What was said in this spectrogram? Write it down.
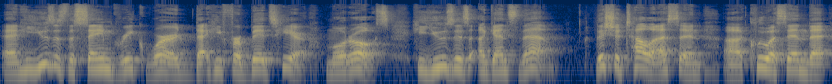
and he uses the same Greek word that he forbids here, moros. He uses against them. This should tell us and uh, clue us in that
